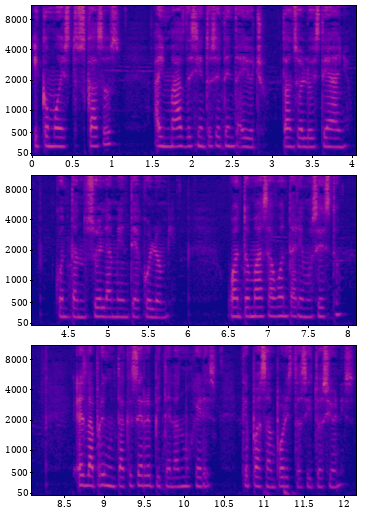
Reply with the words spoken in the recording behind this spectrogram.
Y como estos casos, hay más de 178, tan solo este año, contando solamente a Colombia. ¿Cuánto más aguantaremos esto? Es la pregunta que se repite en las mujeres que pasan por estas situaciones.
